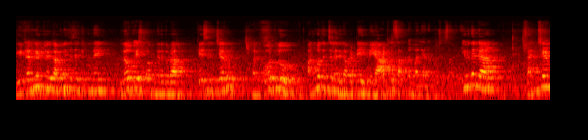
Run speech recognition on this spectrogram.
వీటన్నింటిలో అవినీతి జరుగుతుంది లోకేష్ బాబు మీద కూడా కేసులు ఇచ్చారు. మరి కోర్టులు అనుమతించలేదు కాబట్టి మీ ఆటల శబ్దం మళ్ళీ అనుకోసేసారు ఈ విధంగా సంక్షేమ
